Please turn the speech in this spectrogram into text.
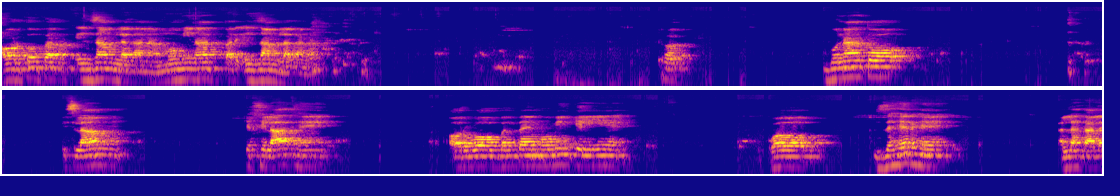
औरतों पर इल्ज़ाम लगाना, मोमिनात पर इल्ज़ाम लगाना। तो गुनाह तो इस्लाम के ख़िलाफ़ हैं और वो बंदा मोमिन के लिए वो जहर है। अल्लाह ताला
